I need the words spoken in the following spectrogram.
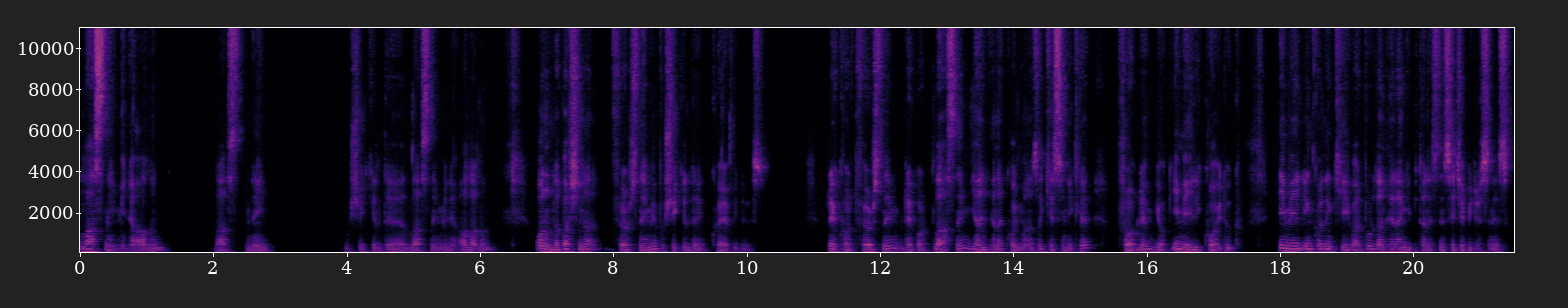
last name'ini alın. Last name. Bu şekilde last name'ini alalım. Onun da başına first name'i bu şekilde koyabiliriz. Record first name, record last name yan yana koymanızda kesinlikle problem yok. E-mail'i koyduk. E-mail encoding key var. Buradan herhangi bir tanesini seçebilirsiniz.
